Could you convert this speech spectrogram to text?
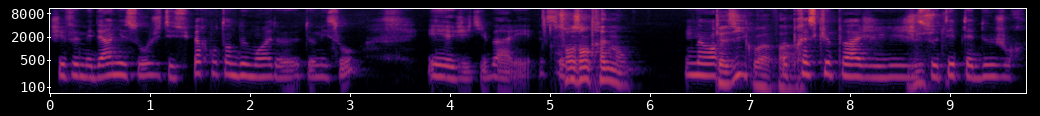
J'ai fait mes derniers sauts. J'étais super contente de moi, de, de mes sauts. Et j'ai dit, bah allez. Sans bon. entraînement. Non, Quasi, quoi. Enfin, presque pas. J'ai, juste- sauté peut-être deux jours.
